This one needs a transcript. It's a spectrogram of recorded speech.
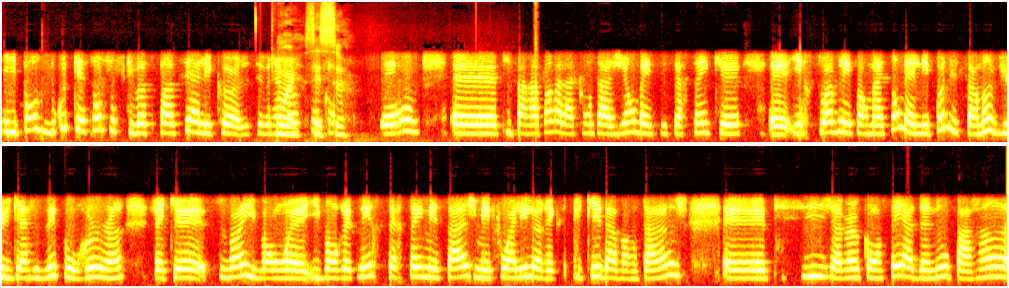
ils posent beaucoup de questions sur ce qui va se passer à l'école. C'est vraiment ouais, c'est Euh, puis par rapport à la contagion, ben c'est certain que euh, ils reçoivent l'information, mais elle n'est pas nécessairement vulgarisée pour eux. Hein. Fait que souvent ils vont euh, ils vont retenir certains messages, mais il faut aller leur expliquer davantage. puis si j'avais un conseil à donner aux parents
